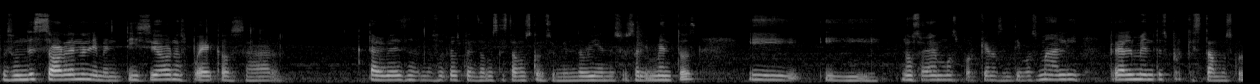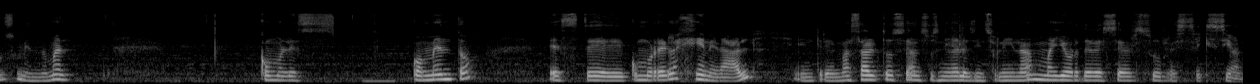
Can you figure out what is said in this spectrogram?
pues un desorden alimenticio, nos puede causar tal vez nosotros pensamos que estamos consumiendo bien esos alimentos y, y no sabemos por qué nos sentimos mal y realmente es porque estamos consumiendo mal. Como les comento, este, como regla general, entre más altos sean sus niveles de insulina, mayor debe ser su restricción.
